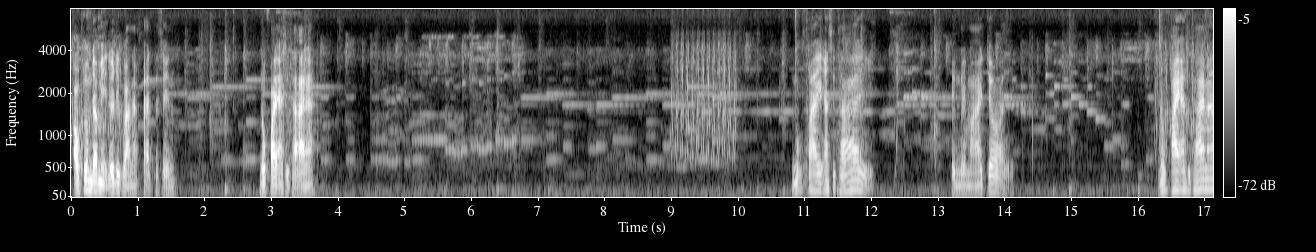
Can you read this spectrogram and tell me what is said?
เอาเพิ่มดาเมจด้วยดีกว่านะ 8%นกไฟอันสุดท้ายนะ นกไฟอันสุดท้าย เป็นใบไม้จ้อยนกไฟอันสุดท้ายมา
